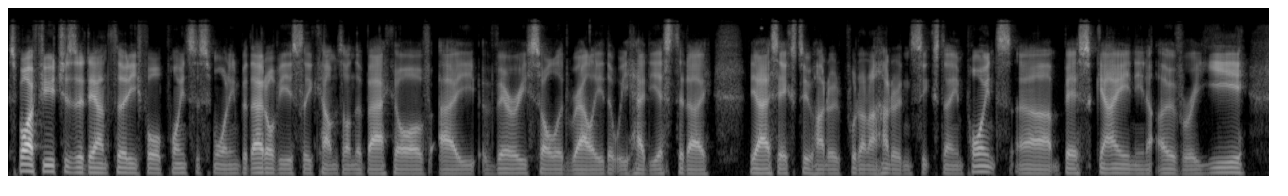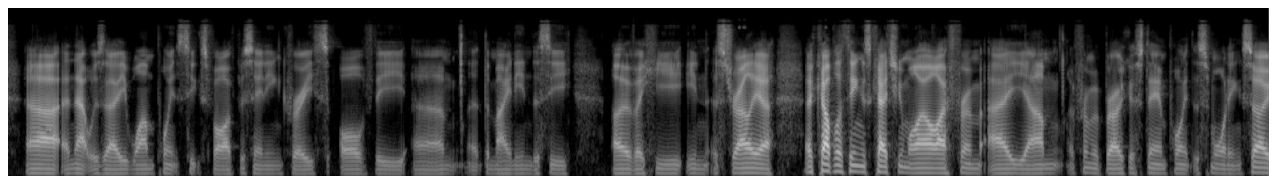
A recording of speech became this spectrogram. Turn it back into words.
SPI futures are down 34 points this morning, but that obviously comes on the back of a very solid rally that we had yesterday. The ASX 200 put on 116 points, uh, best gain in over a year, uh, and that was a 1.65% increase of the um, the main indice over here in Australia. A couple of things catching my eye from a um, from a broker standpoint this morning. So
